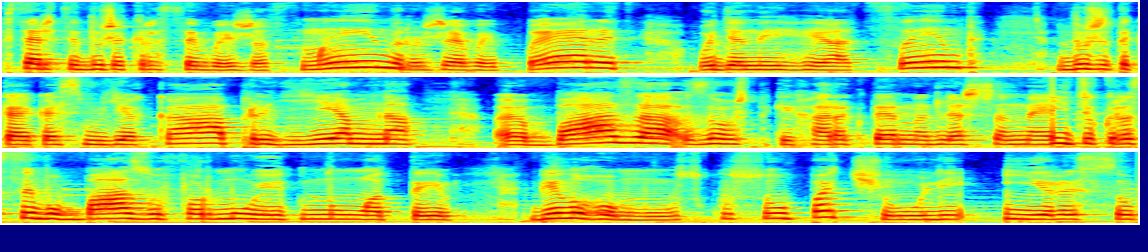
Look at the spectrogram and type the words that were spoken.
В серці дуже красивий жасмин, рожевий перець, водяний гіацинт, дуже така якась м'яка, приємна е, база, знову ж таки, характерна для Шанель. І цю красиву базу формують ноти білого мускусу, пачулі, ірису,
